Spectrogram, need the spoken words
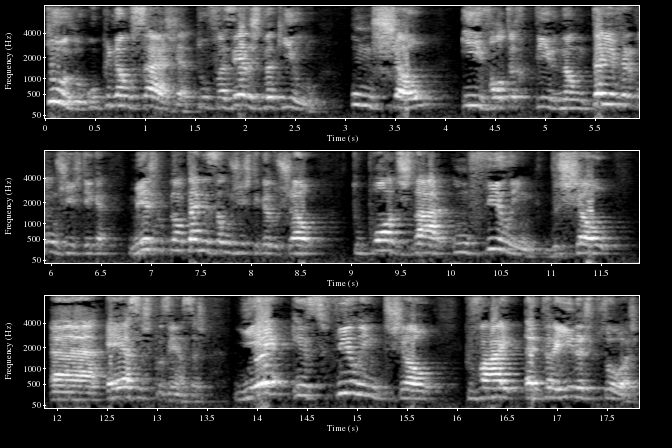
tudo o que não seja tu fazeres daquilo um show, e volto a repetir, não tem a ver com logística, mesmo que não tenhas a logística do show, tu podes dar um feeling de show uh, a essas presenças. E é esse feeling de show que vai atrair as pessoas.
